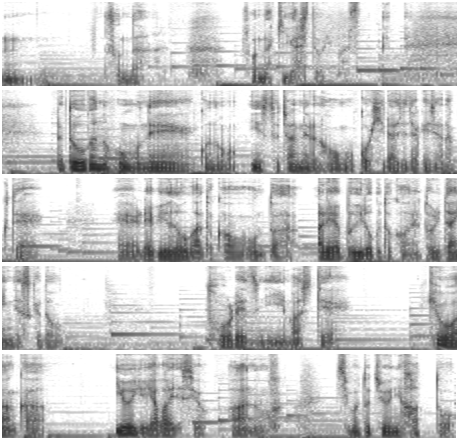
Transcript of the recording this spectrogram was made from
うん。そんな そんな気がしております。動画の方もねこのインスタチャンネルの方もこう平地だけじゃなくて、えーレビュー動画とかを本当はあるいは Vlog とかをね撮りたいんですけど撮れずにいまして今日なんかいよいよやばいですよ。あの仕事中にハッと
